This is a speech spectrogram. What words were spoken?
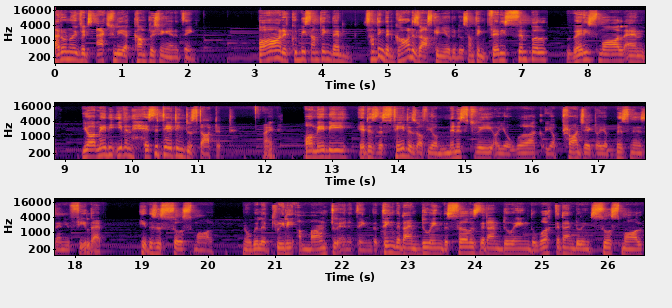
I don't know if it's actually accomplishing anything. Or it could be something that something that God is asking you to do, something very simple, very small, and you're maybe even hesitating to start it, right? Or maybe it is the status of your ministry or your work or your project or your business, and you feel that, hey, this is so small. You know, will it really amount to anything? The thing that I'm doing, the service that I'm doing, the work that I'm doing, so small.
